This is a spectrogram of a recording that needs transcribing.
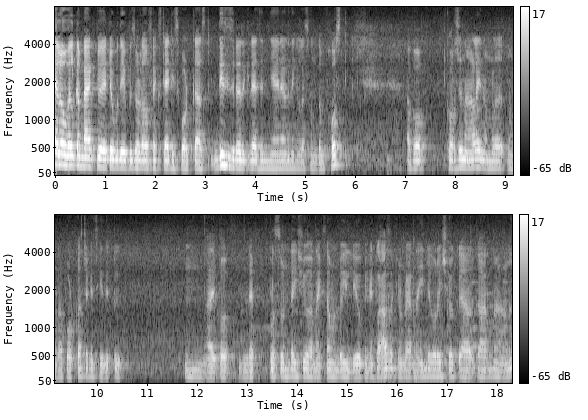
ഹലോ വെൽക്കം ബാക്ക് ടു ഏറ്റവും പുതിയ എപ്പിസോഡ് ഓഫ് എക്സ്റ്റാറ്റിസ് podcast this is Derick Rajan ഞാനാണ് നിങ്ങളുടെ സ്വന്തം ഹോസ്റ്റ് അപ്പോൾ കുറച്ച് നാളെ നമ്മൾ നമ്മുടെ പോഡ്കാസ്റ്റൊക്കെ ചെയ്തിട്ട്. അതിപ്പോൾ എന്റെ പ്ലസ് വണ്ണിന്റെ ഇഷ്യൂ കാരണം എക്സാം ഉണ്ടോ ഇല്ലയോ പിന്നെ ക്ലാസ് ഒക്കെ ഉണ്ടായിരുന്നു അതിന്റെ കുറേ ഇഷ്യൂ ഒക്കെ കാരണമാണ്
